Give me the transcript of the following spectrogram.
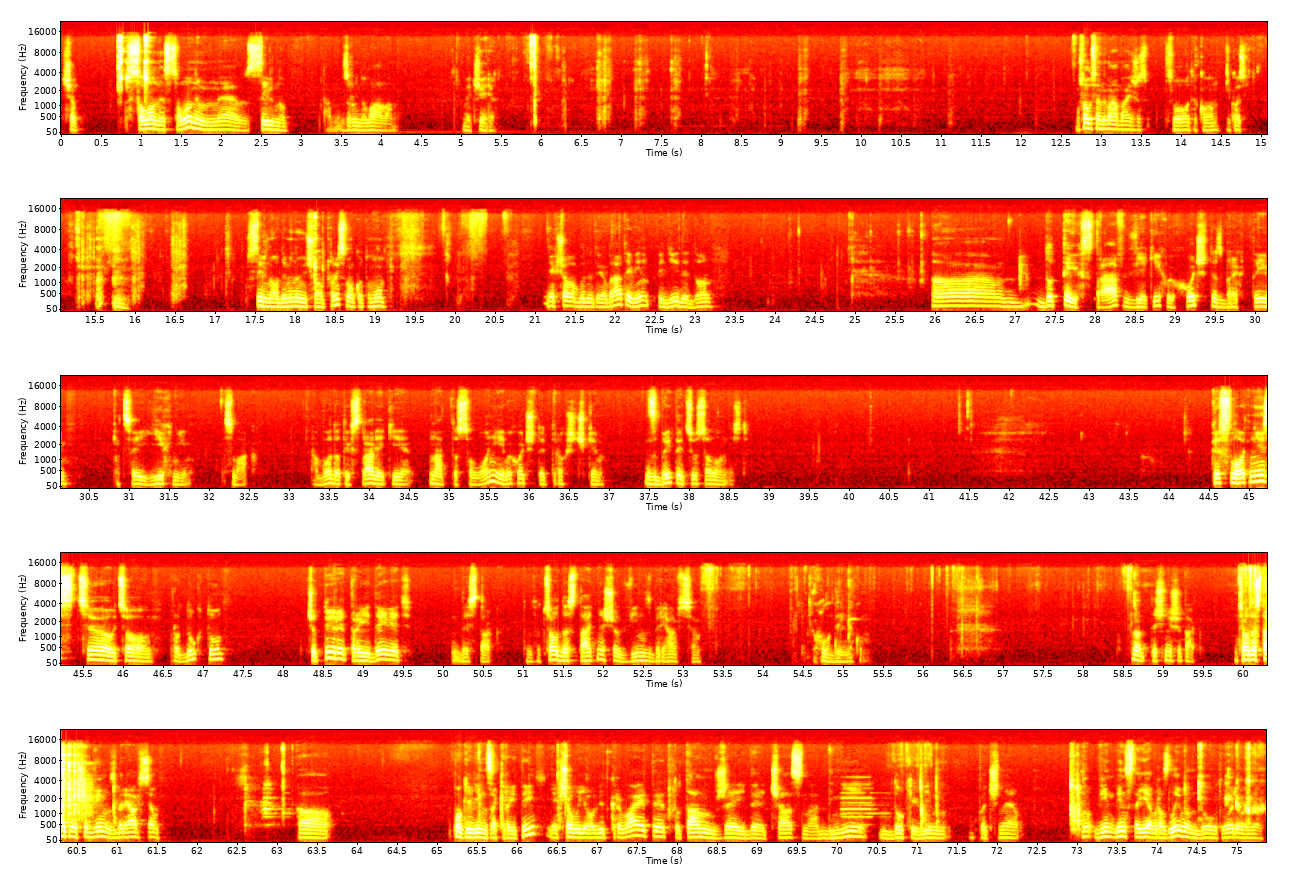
Щоб солоне з солоним не сильно там, зруйнувало вечерю. У соуса немає майже свого такого якогось сильного домінуючого присмаку, тому якщо будете його брати, він підійде до, до тих страв, в яких ви хочете зберегти цей їхній смак. Або до тих страв, які надто солоні, і ви хочете трошечки збити цю солоність. Кислотність е, у цього продукту 4, 3,9, десь так. Тобто цього достатньо, щоб він зберігався в холодильнику. Ну, точніше так. Цього достатньо, щоб він зберігався, а, поки він закритий. Якщо ви його відкриваєте, то там вже йде час на дні, доки він почне. Ну, Він він стає вразливим до утворювання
